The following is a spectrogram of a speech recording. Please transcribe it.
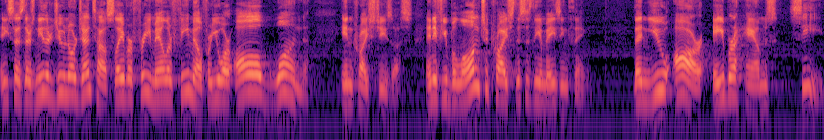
And he says, There's neither Jew nor Gentile, slave or free, male or female, for you are all one in Christ Jesus. And if you belong to Christ, this is the amazing thing, then you are Abraham's seed.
